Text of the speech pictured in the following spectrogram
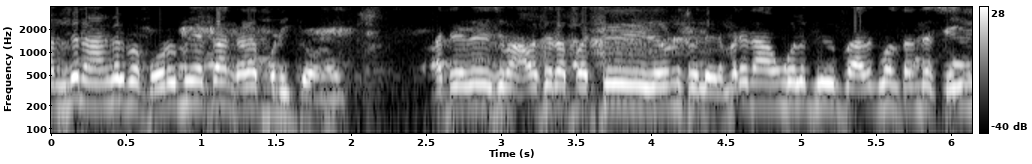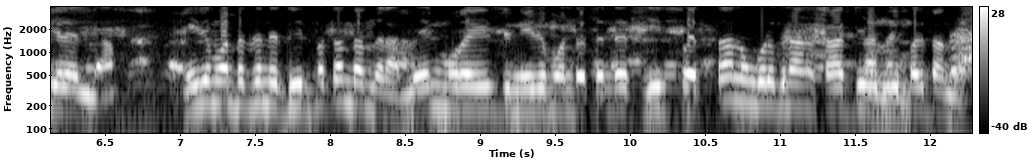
வந்து நாங்கள் இப்ப பொறுமையை தான் கடைப்பிடிக்கணும் மற்றது சும்மா அவசரப்பட்டு இது ஒன்றும் சொல்லல. மாதிரி நான் உங்களுக்கு அதுக்கு மேல் தந்த செய்திகள் எல்லாம் நீதிமன்றத்தின் தீர்ப்பை தான் தந்தேன். மேன்முறையீட்டு நீதிமன்றத்தின் தீர்ப்பை தான் உங்களுக்கு நாங்கள் காட்டி உறுதிப்படி தந்தோம்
